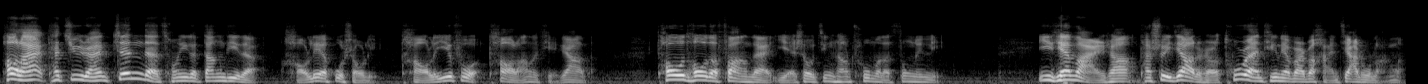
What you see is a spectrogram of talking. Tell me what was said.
后来他居然真的从一个当地的好猎户手里讨了一副套狼的铁夹子，偷偷的放在野兽经常出没的松林里。一天晚上，他睡觉的时候，突然听见外边喊夹住狼了，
